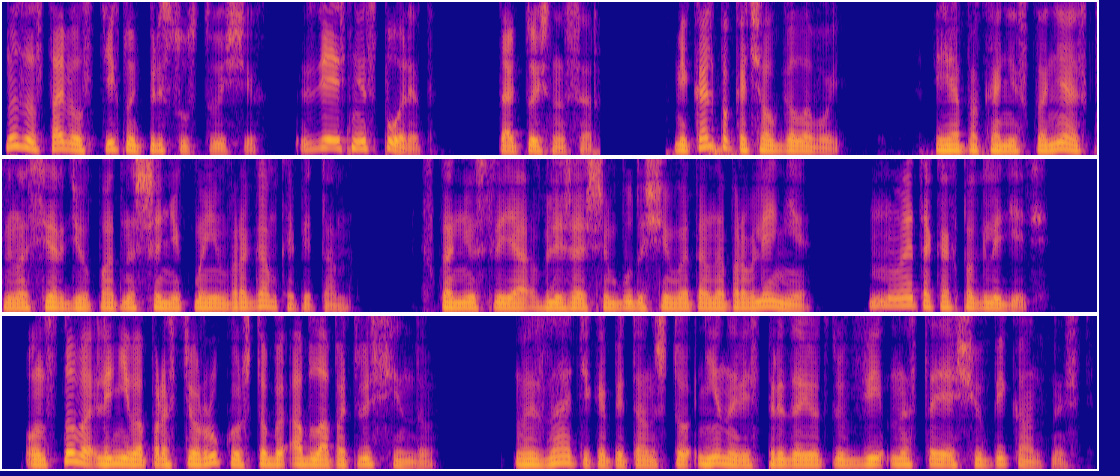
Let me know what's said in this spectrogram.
но заставил стихнуть присутствующих. «Здесь не спорят». «Так точно, сэр». Микаль покачал головой. «Я пока не склоняюсь к милосердию по отношению к моим врагам, капитан. Склонюсь ли я в ближайшем будущем в этом направлении? Ну, это как поглядеть». Он снова лениво простер руку, чтобы облапать Люсинду. «Вы знаете, капитан, что ненависть придает любви настоящую пикантность».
